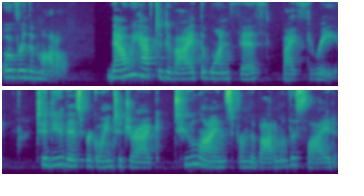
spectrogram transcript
over the model. Now we have to divide the 1 fifth by 3. To do this, we're going to drag two lines from the bottom of the slide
